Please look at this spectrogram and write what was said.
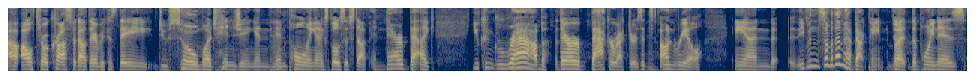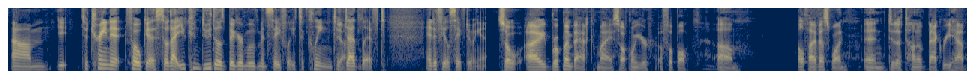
I'll throw CrossFit out there because they do so much hinging and, and pulling and explosive stuff. And they're ba- like, you can grab their back erectors. It's unreal. And even some of them have back pain. But the point is um, y- to train it focused so that you can do those bigger movements safely to clean, to Yeah. deadlift, and to feel safe doing it. So I broke my back my sophomore year of football, um, L5S1, and did a ton of back rehab.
